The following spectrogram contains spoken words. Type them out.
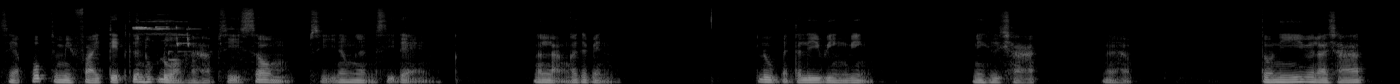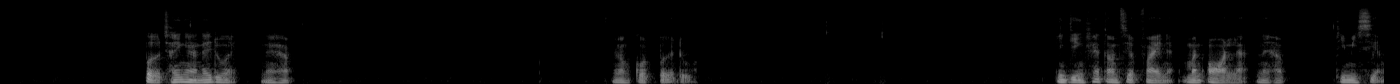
เสียบปุ๊บจะมีไฟติดขึ้นทุกดวงนะครับ สีส้ม สีน้ำเงิน สีแดง ด้านหลังก็จะเป็น รูปแบตเตอรี่วิ่งวิ่ง นี่คือชาร์จนะครับ ตัวนี้เวลาชาร์จ เปิดใช้งานได้ด้วยนะครับ ลองกดเปิดดู จริงๆ แค่ตอนเสียบไฟเนี่ยมันอ่อนแล้วนะครับ ที่มีเสียง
